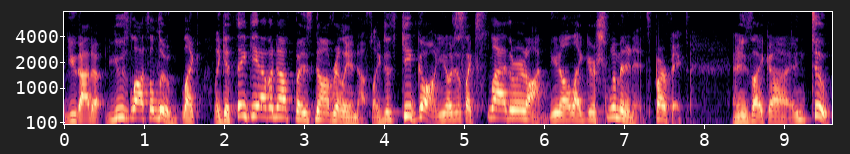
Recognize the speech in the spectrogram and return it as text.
you gotta use lots of lube. Like, like you think you have enough, but it's not really enough. Like, just keep going. You know, just like slather it on. You know, like you're swimming in it. It's perfect. And he's like, uh, and two,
